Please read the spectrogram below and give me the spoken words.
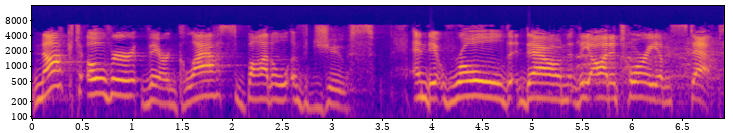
knocked over their glass bottle of juice and it rolled down the auditorium steps.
